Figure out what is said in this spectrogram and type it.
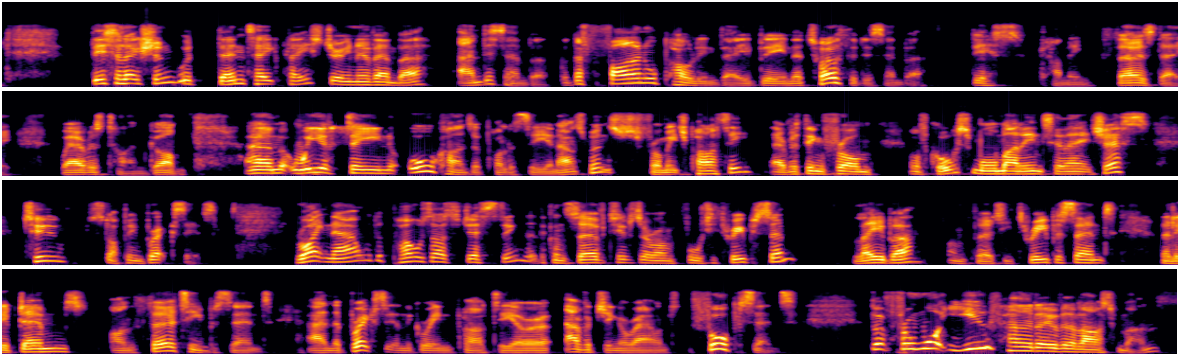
This election would then take place during November and December, with the final polling day being the 12th of December, this coming Thursday. Where has time gone? Um, we have seen all kinds of policy announcements from each party, everything from, of course, more money into the NHS to stopping Brexit. Right now, the polls are suggesting that the Conservatives are on 43%, Labour on 33%, the Lib Dems on 13%, and the Brexit and the Green Party are averaging around 4%. But from what you've heard over the last month,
